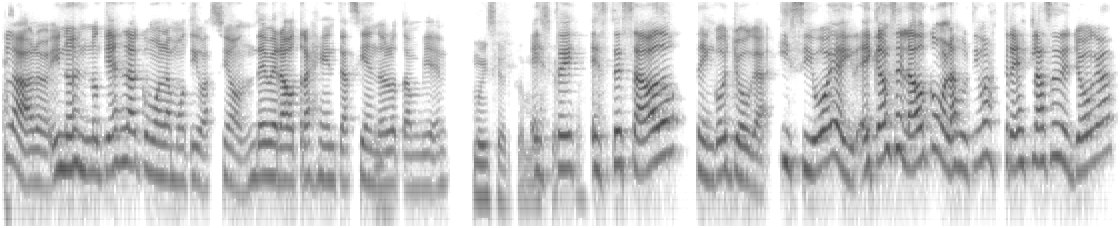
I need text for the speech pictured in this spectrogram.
Claro, y no, no tienes la, como la motivación de ver a otra gente haciéndolo también. Muy cierto, muy cierto. Este, este sábado tengo yoga y sí voy a ir. He cancelado como las últimas tres clases de yoga,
